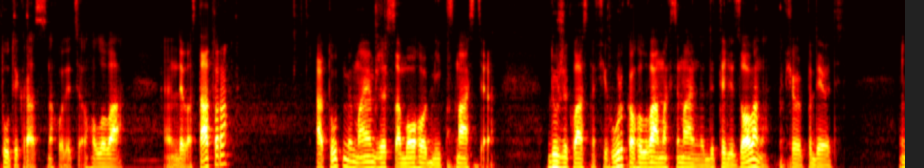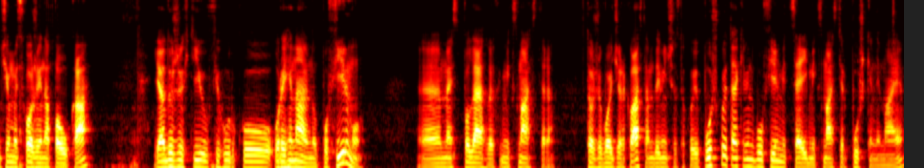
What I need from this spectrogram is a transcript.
Тут якраз знаходиться голова е, девастатора. А тут ми маємо вже самого міксмастера. Дуже класна фігурка, голова максимально деталізована, якщо ви подивитесь. Він чимось схожий на паука. Я дуже хотів фігурку оригінальну по фільму е, полеглих міксмастера. Теж Voyager Class, там де він ще з такою пушкою, так як він був у фільмі. Цей міксмастер пушки немає.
